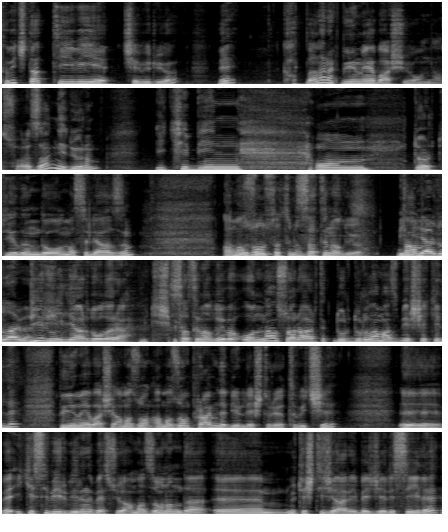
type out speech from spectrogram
Twitch.tv'ye çeviriyor ve katlanarak büyümeye başlıyor ondan sonra. Zannediyorum 2014 yılında olması lazım. Amazon satın alıyor. Satın alıyor. Bir milyar dolar vermiş. 1 milyar dolara Müthiş bir satın alıyor ve ondan sonra artık durdurulamaz bir şekilde büyümeye başlıyor. Amazon Amazon Prime ile birleştiriyor Twitch'i. Ee, ve ikisi birbirini besliyor. Amazon'un da e, müthiş ticari becerisiyle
